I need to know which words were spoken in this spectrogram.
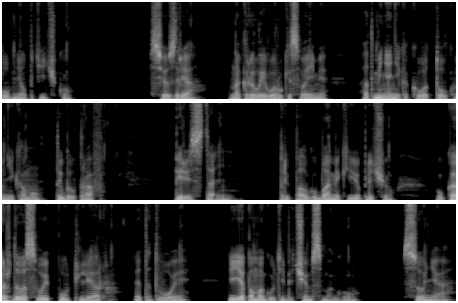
обнял птичку. Все зря. Накрыла его руки своими. От меня никакого толку никому. Ты был прав. Перестань. Припал губами к ее плечу. У каждого свой путь, Лер. Это твой. И я помогу тебе, чем смогу. Соня,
